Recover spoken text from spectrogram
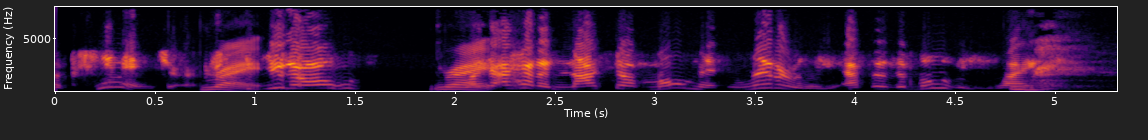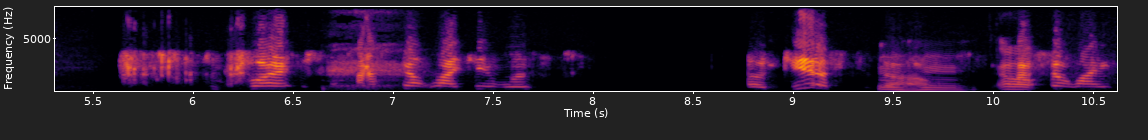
a teenager. Right. You know, right. like I had a knocked up moment literally after the movie. Like, but I felt like it was a gift though. Mhm. Oh, I felt like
